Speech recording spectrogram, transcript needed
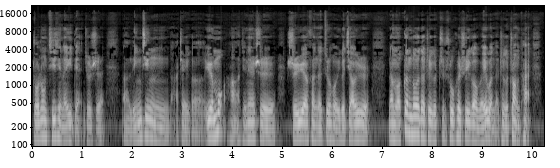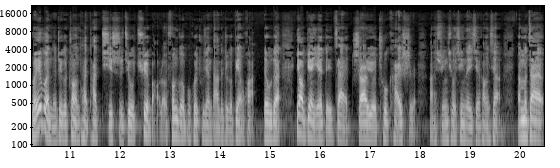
着重提醒的一点就是，呃，临近啊这个月末哈，今天是十一月份的最后一个交易日，那么更多的这个指数会是一个维稳的这个状态，维稳的这个状态，它其实就确保了风格不会出现大的这个变化，对不对？要变也得在十二月初开始啊，寻求新的一些方向。那么在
